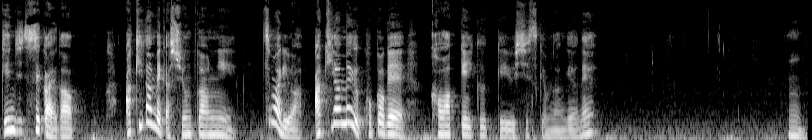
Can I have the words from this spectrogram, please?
現実世界が諦めた瞬間に、つまりは諦めることで変わっていくっていうシステムなんだよね。うん。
